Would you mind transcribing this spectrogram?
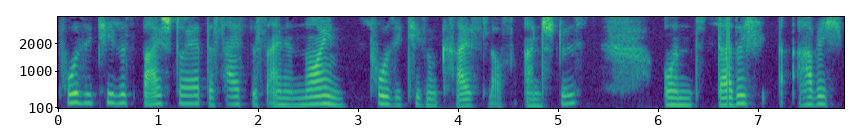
Positives beisteuert. Das heißt, es einen neuen positiven Kreislauf anstößt. Und dadurch habe ich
